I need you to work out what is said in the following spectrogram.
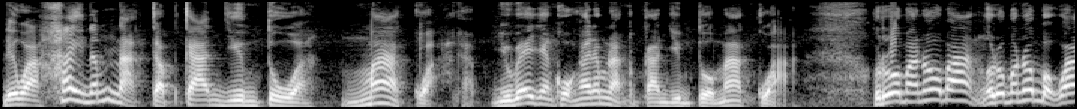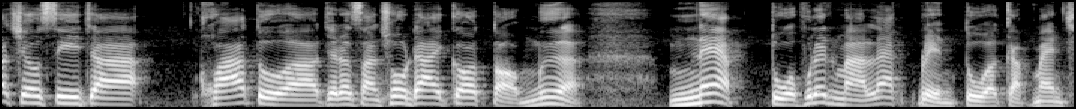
เรียกว่าให้น้ำหนักกับการยืมตัวมากกว่าครับยูเว่ยังคงให้น้ำหนักกับการยืมตัวมากกว่า โรมาโน่บ้าง โรมาโน่บอกว่าเชลซีจะคว้าตัวเจเดนซานโชได้ก็ต่อเมื่อแนบตัวผู้เล่นมาแลกเปลี่ยนตัวกับแมนเช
